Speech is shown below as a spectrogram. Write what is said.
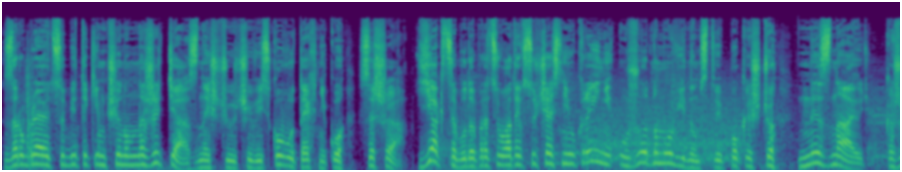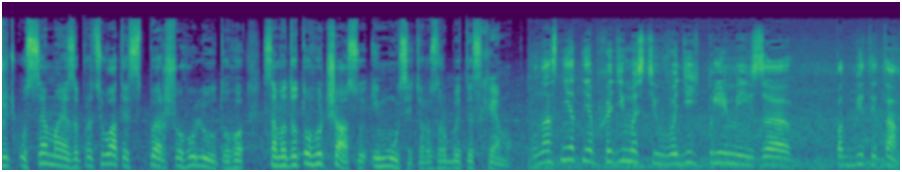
заробляють собі таким чином на життя, знищуючи військову техніку США. Як це буде працювати в сучасній Україні? У жодному відомстві поки що не знають. кажуть, усе має запрацювати з 1 лютого. Саме до того часу і мусять розробити схему. У нас нет необходимости вводить премии за подбитый танк.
